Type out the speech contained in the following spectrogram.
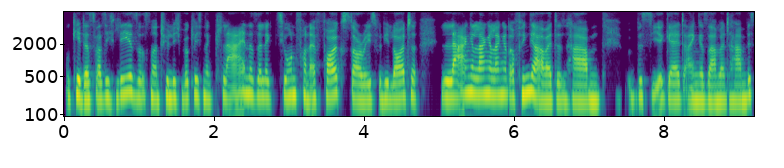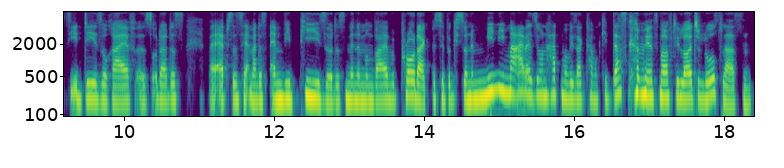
okay, das, was ich lese, ist natürlich wirklich eine kleine Selektion von Erfolgsstories, wo die Leute lange, lange, lange darauf hingearbeitet haben, bis sie ihr Geld eingesammelt haben, bis die Idee so reif ist. Oder das, bei Apps ist ja immer das MVP, so das Minimum Viable Product, bis wir wirklich so eine Minimalversion hatten, wo wir gesagt haben, okay, das können wir jetzt mal auf die Leute loslassen.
